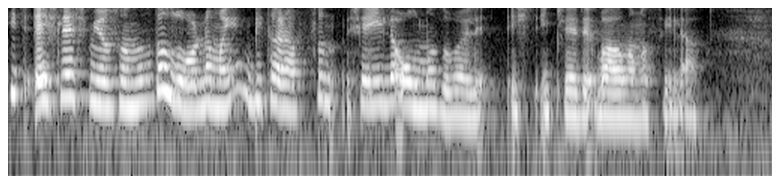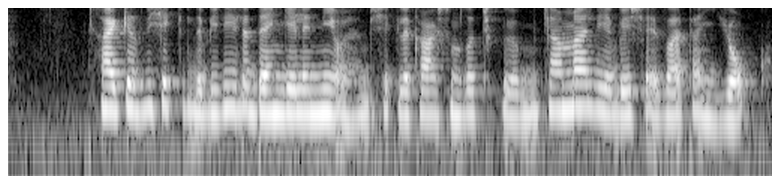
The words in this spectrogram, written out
Hiç eşleşmiyorsanız da zorlamayın. Bir tarafın şeyiyle olmaz o böyle işte ipleri bağlamasıyla. Herkes bir şekilde biriyle dengeleniyor yani bir şekilde karşımıza çıkıyor. Mükemmel diye bir şey zaten yok.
